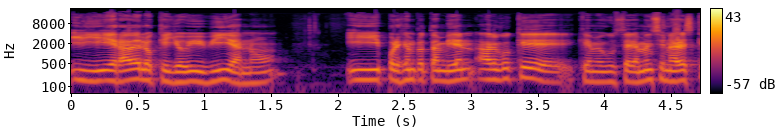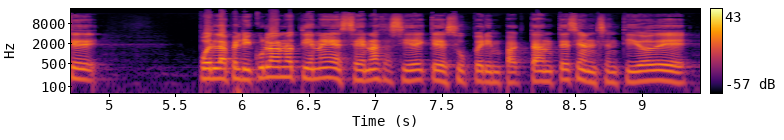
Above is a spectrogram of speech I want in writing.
Y era de lo que yo vivía, ¿no? Y por ejemplo, también algo que, me gustaría mencionar es que, pues la película no tiene escenas así de que súper impactantes en el sentido de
